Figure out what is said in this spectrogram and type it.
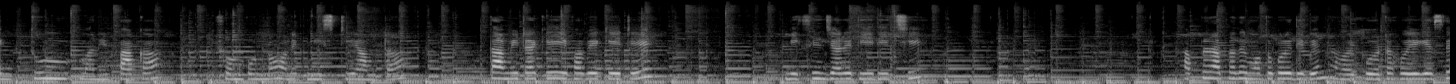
একদম মানে পাকা, সম্পূর্ণ, অনেক মিষ্টি আমটা। তা আমি এটাকে এভাবে কেটে মিক্সিং জারে দিয়ে দিচ্ছি। আপনারা আপনাদের মতো করে দিবেন, আমার পুরোটা হয়ে গেছে,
